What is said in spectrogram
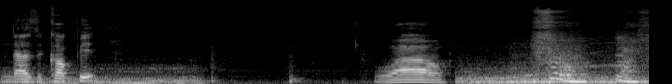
That's the cockpit. Wow. Four left.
